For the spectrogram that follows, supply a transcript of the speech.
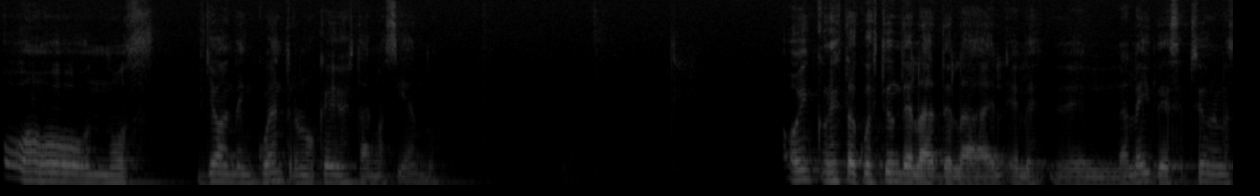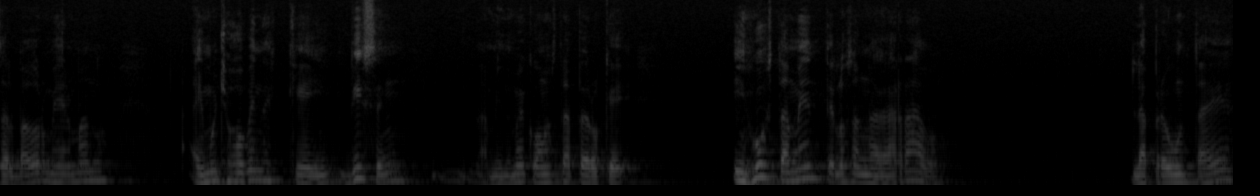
o nos llevan de encuentro en lo que ellos están haciendo. Hoy con esta cuestión de la, de la, la ley de excepción en El Salvador, mis hermanos, hay muchos jóvenes que dicen, a mí no me consta, pero que injustamente los han agarrado. La pregunta es,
